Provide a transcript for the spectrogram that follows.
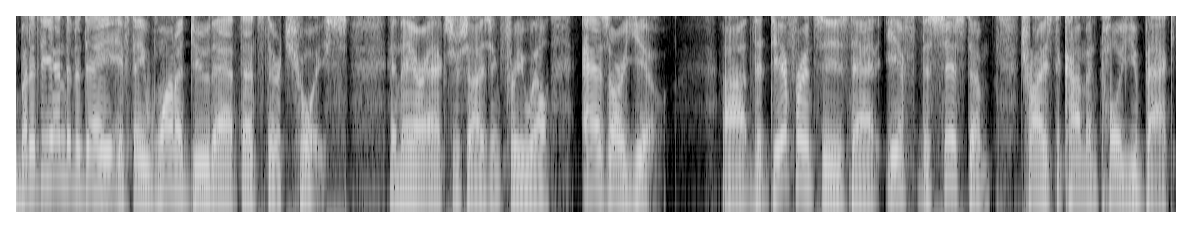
But at the end of the day, if they want to do that, that's their choice. And they are exercising free will, as are you. Uh, the difference is that if the system tries to come and pull you back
